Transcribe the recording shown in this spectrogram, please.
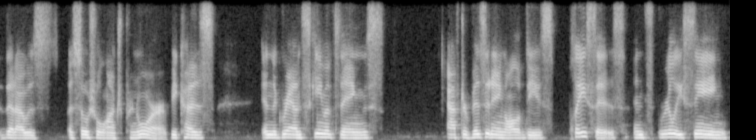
that i was a social entrepreneur because in the grand scheme of things after visiting all of these places and really seeing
